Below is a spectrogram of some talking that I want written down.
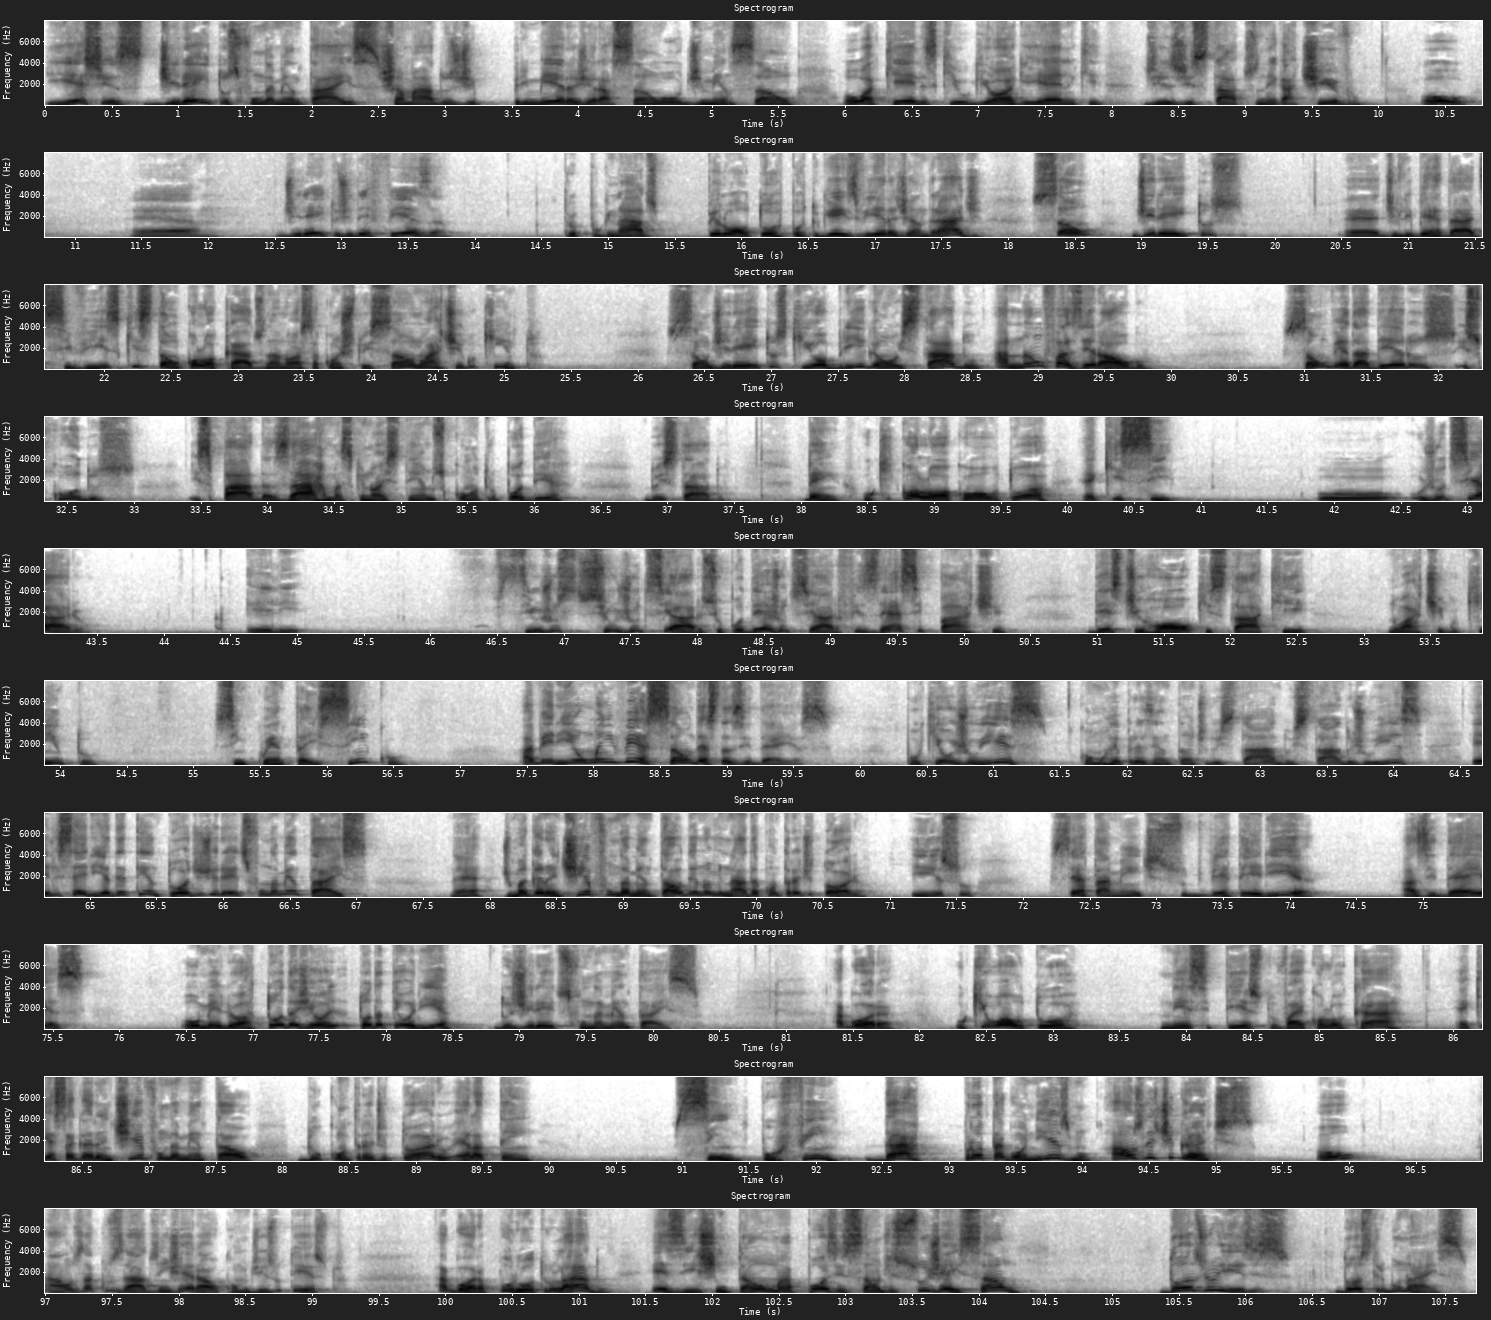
E estes direitos fundamentais, chamados de primeira geração ou dimensão, ou aqueles que o Georg Jelinek diz de status negativo, ou é, direitos de defesa propugnados pelo autor português Vieira de Andrade, são direitos é, de liberdades civis que estão colocados na nossa Constituição no artigo 5. São direitos que obrigam o Estado a não fazer algo. São verdadeiros escudos espadas, armas que nós temos contra o poder do Estado. Bem, o que coloca o autor é que se o, o judiciário, ele se o, se o judiciário, se o poder judiciário fizesse parte deste rol que está aqui no artigo 5 55, haveria uma inversão destas ideias. Porque o juiz, como representante do Estado, o Estado juiz, ele seria detentor de direitos fundamentais, né? de uma garantia fundamental denominada contraditório. E isso certamente subverteria as ideias, ou melhor, toda a, toda a teoria dos direitos fundamentais. Agora, o que o autor nesse texto vai colocar é que essa garantia fundamental do contraditório, ela tem sim, por fim, dar protagonismo aos litigantes ou aos acusados em geral, como diz o texto. Agora, por outro lado, existe então uma posição de sujeição dos juízes dos tribunais.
